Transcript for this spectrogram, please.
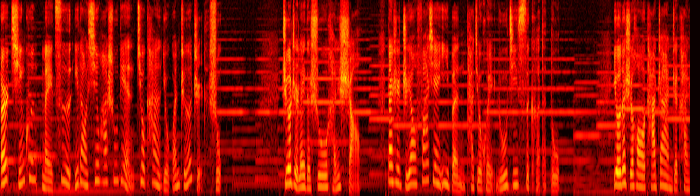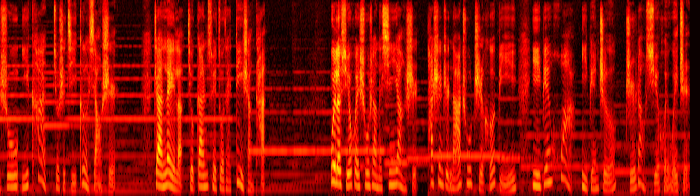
而秦坤每次一到新华书店就看有关折纸的书。折纸类的书很少。但是只要发现一本，他就会如饥似渴地读。有的时候他站着看书，一看就是几个小时；站累了，就干脆坐在地上看。为了学会书上的新样式，他甚至拿出纸和笔，一边画一边折，直到学会为止。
